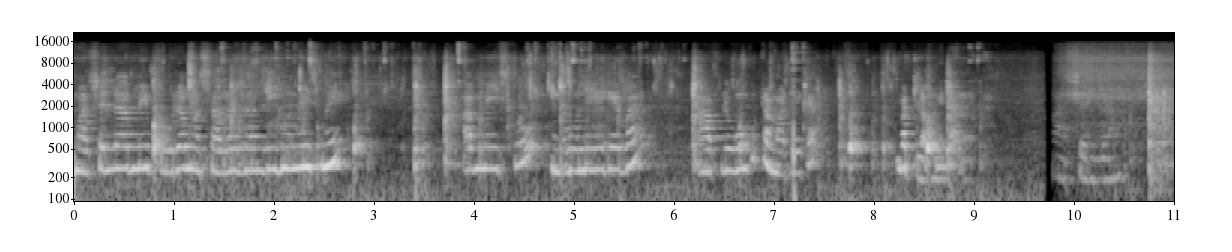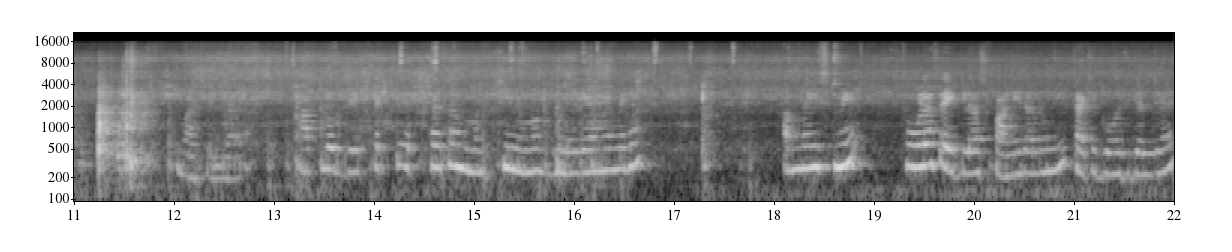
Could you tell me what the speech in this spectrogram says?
माशाल्लाह मैं पूरा मसाला डाल रही हूँ मैं इसमें। अब मैं इसको भूनने के बाद आप लोगों को टमाटर का बतलाऊँगी डालना माशाल्लाह माशाल्लाह। आप लोग देख सकते हैं अच्छा सा मिर्ची नमक भुने गया है मेरा। अब मैं इसमें थोड़ा सा एक गिलास पानी डालूँगी ताकि गोश्त गल जाए।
